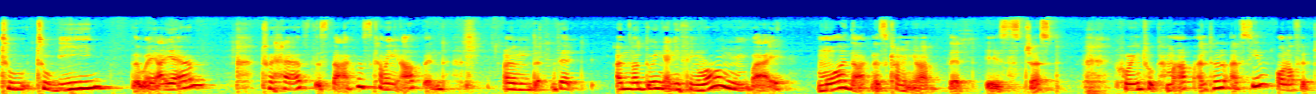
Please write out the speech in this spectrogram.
to to be the way I am, to have this darkness coming up, and and that I'm not doing anything wrong by more darkness coming up. That is just going to come up until I've seen all of it,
